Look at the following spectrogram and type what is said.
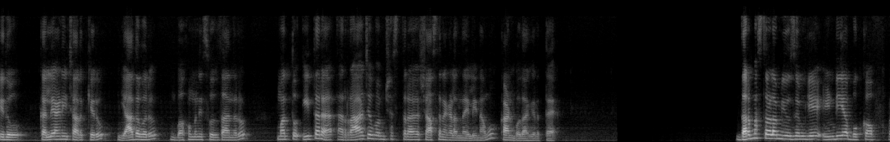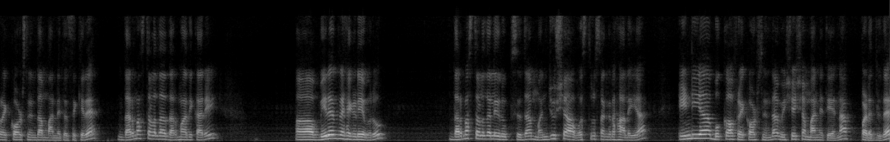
ಇದು ಕಲ್ಯಾಣಿ ಚಾಲುಕ್ಯರು, ಯಾದವರು, ಬಹುಮನಿ ಸುಲ್ತಾನರು ಮತ್ತು ಇತರ ರಾಜವಂಶಸ್ಥರ ಶಾಸನಗಳನ್ನ ಇಲ್ಲಿ ನಾವು ಕಾಣಬಹುದಾಗಿರುತ್ತೆ ಧರ್ಮಸ್ಥಳ ಮ್ಯೂಸಿಯಂಗೆ ಇಂಡಿಯಾ ಬುಕ್ ಆಫ್ ರೆಕಾರ್ಡ್ಸ್ನಿಂದ ಮಾನ್ಯತೆ ಸಿಕ್ಕಿದೆ. ಧರ್ಮಸ್ಥಳದ ಧರ್ಮಾಧಿಕಾರಿ ವೀರೇಂದ್ರ ಹೆಗಡೆಯವರು ಧರ್ಮಸ್ಥಳದಲ್ಲಿ ರೂಪಿಸಿದ ಮಂಜುಷಾ ವಸ್ತು ಸಂಗ್ರಹಾಲಯ ಇಂಡಿಯಾ ಬುಕ್ ಆಫ್ ರೆಕಾರ್ಡ್ಸ್ನಿಂದ ವಿಶೇಷ ಮಾನ್ಯತೆಯನ್ನ ಪಡೆದಿದೆ.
